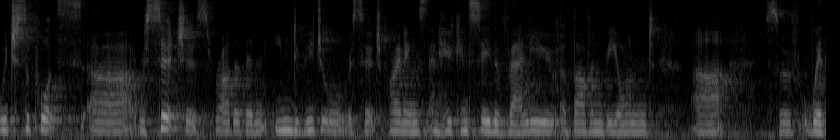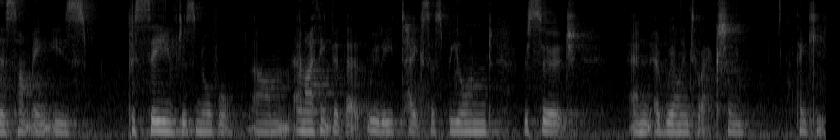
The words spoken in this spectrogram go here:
which supports uh, researchers rather than individual research findings and who can see the value above and beyond uh, sort of whether something is perceived as novel. Um, and I think that that really takes us beyond research and, and well into action. Thank you.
